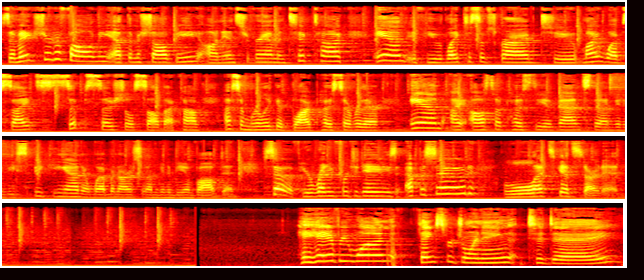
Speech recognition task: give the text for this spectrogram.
So make sure to follow me at the Michelle B on Instagram and TikTok. And if you would like to subscribe to my website, sipsocialsell.com, I have some really good blog posts over there. And I also post the events that I'm going to be speaking at and webinars that I'm going to be involved in. So if you're ready for today's episode, let's get started. Hey, hey, everyone. Thanks for joining today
